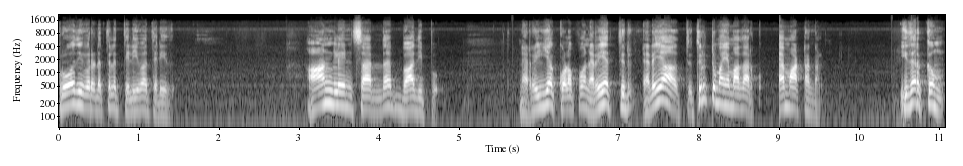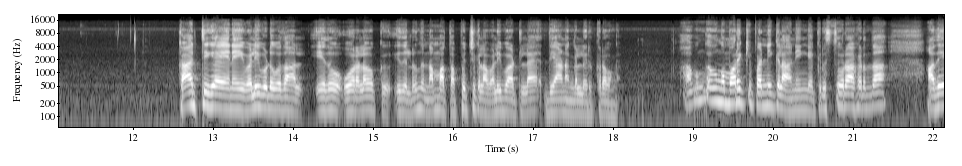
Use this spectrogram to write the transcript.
குரோதி வருடத்தில் தெளிவாக தெரியுது. ஆன்லைன் சார்ந்த பாதிப்பு. நிறைய குழப்பம் நிறைய திரு நிறையா திருட்டு திருட்டுமயமாக தான் இருக்கும் ஏமாற்றங்கள். இதற்கும் கார்த்திகேயனை வழிபடுவதால் ஏதோ ஓரளவுக்கு இதிலிருந்து நம்ம தப்பிச்சுக்கலாம் வழிபாட்டில் தியானங்கள் இருக்கிறவங்க. அவங்க அவங்க முறைக்கு பண்ணிக்கலாம். நீங்கள் கிறிஸ்துவராக இருந்தால் அதே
